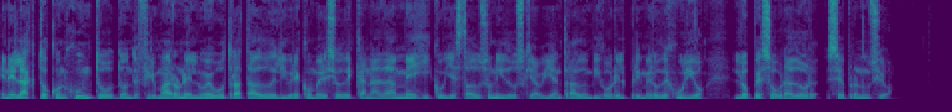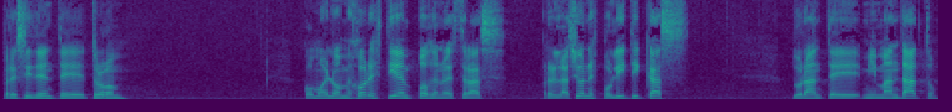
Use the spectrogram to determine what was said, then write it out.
En el acto conjunto donde firmaron el nuevo Tratado de Libre Comercio de Canadá, México y Estados Unidos, que había entrado en vigor el primero de julio, López Obrador se pronunció. Presidente Trump, como en los mejores tiempos de nuestras relaciones políticas durante mi mandato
